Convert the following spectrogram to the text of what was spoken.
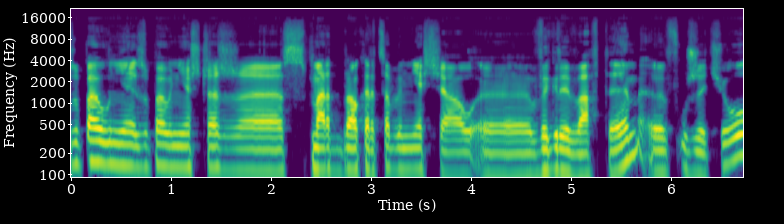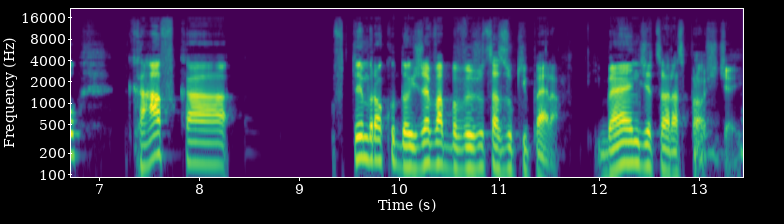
zupełnie, zupełnie szczerze, smart broker, co bym nie chciał, y, wygrywa w tym, y, w użyciu. Kawka w tym roku dojrzewa, bo wyrzuca Zukipera i będzie coraz prościej.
